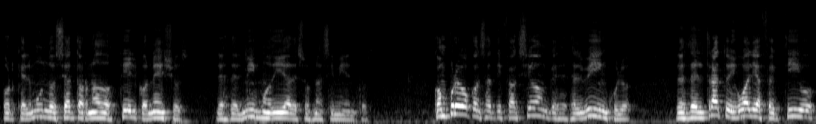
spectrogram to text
porque el mundo se ha tornado hostil con ellos desde el mismo día de sus nacimientos. Compruebo con satisfacción que desde el vínculo, desde el trato igual y afectivo,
